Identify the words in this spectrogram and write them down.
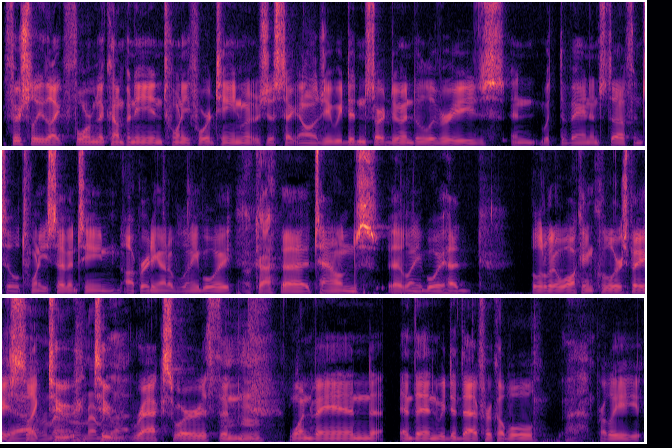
officially like formed the company in 2014 when it was just technology. We didn't start doing deliveries and with the van and stuff until 2017, operating out of Lenny Boy. Okay. Uh, Townes at Lenny Boy had a little bit of walk-in cooler space, Yeah, like remem- two remember two. Mm-hmm. racks worth and one van, and then we did that for a couple, uh, probably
